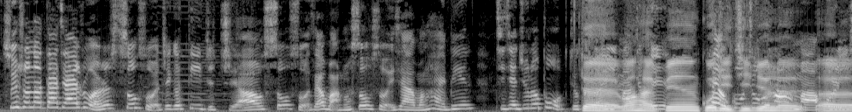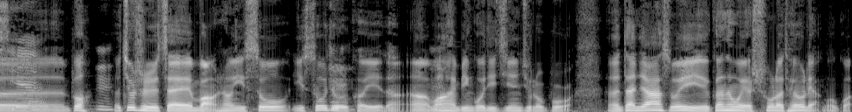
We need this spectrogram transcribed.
所以说呢，大家如果是搜索这个地址，只要搜索在网上搜索一下王海滨击剑俱乐部就可以对，王海滨国际击剑乐，呃，不，就是在网上一搜一搜就是可以。的啊，王海滨国。基因俱乐部，呃，大家，所以刚才我也说了，它有两个馆，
